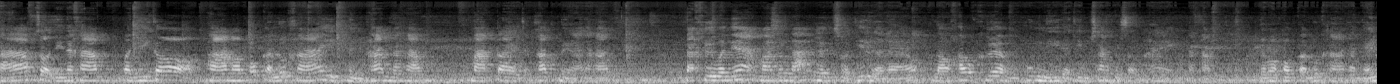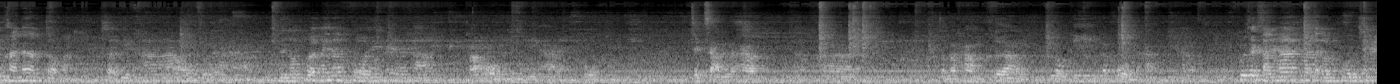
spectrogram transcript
ครับ สวัสดีนะครับ วันนี้ก็พามาพบกับลูกค้าอีกหนึ่งท่านนะครับ มาไกลจากภาคเหนือนะครับ แต่คือวันเนี้ยมาชำระเงินส่วนที่เหลือแล้ว เราเข้าเครื่องพรุ่งนี้เดี๋ยวทีมช่างไปส่งให้นะครับเดี๋ยวมาพบกับลูกค้ากันเดี๋ยวให้ลูกค้าแนะนำตัวก่อนสวัสดีครับเดี๋ยวน้องเปิดแนะนำตัวนิดนึงนะครับครับผมสวัสดีครับผมเจ็กสันนะครับอ่า จะมาทำเครื่องโลที่ลำโพงนะครับครับผู้จัดการมามาจากลำพูนใช่ไหม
